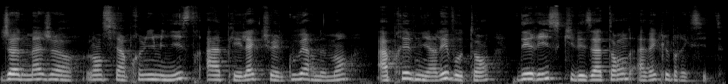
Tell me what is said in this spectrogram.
John Major, l'ancien Premier ministre, a appelé l'actuel gouvernement à prévenir les votants des risques qui les attendent avec le Brexit.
